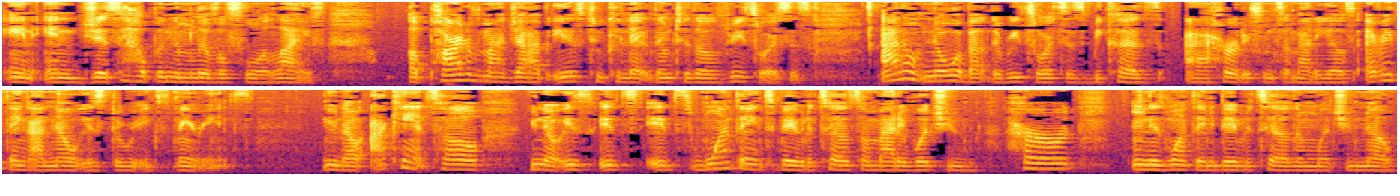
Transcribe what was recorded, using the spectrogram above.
and, and just helping them live a full life. A part of my job is to connect them to those resources. I don't know about the resources because I heard it from somebody else. Everything I know is through experience. You know, I can't tell, you know, it's it's it's one thing to be able to tell somebody what you heard and it's one thing to be able to tell them what you know.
